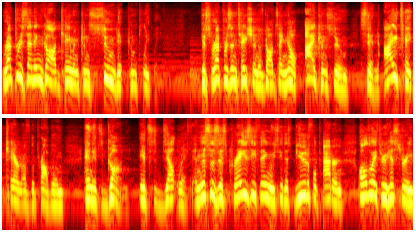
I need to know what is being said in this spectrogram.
representing God came and consumed it completely. This representation of God saying, No, I consume sin, I take care of the problem, and it's gone it's dealt with. And this is this crazy thing. We see this beautiful pattern all the way through history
